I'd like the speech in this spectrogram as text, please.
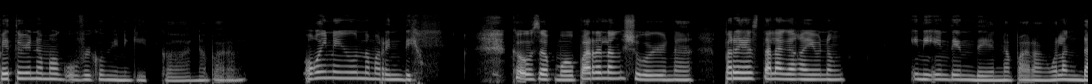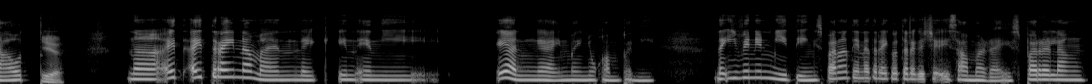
better na mag-over-communicate ka na parang, okay na yun na marindi yung kausap mo para lang sure na parehas talaga kayo ng iniintindi na parang walang doubt Yeah. Na I, I try naman like in any yan nga in my new company na even in meetings parang tinatry ko talaga siya i-summarize para lang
